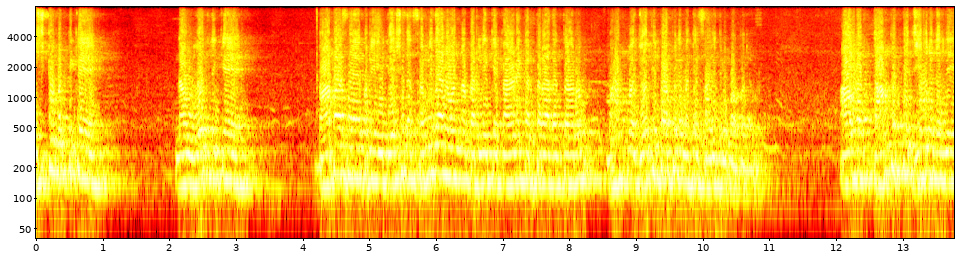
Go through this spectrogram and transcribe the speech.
ಇಷ್ಟು ಮಟ್ಟಿಗೆ ನಾವು ಓದ್ಲಿಕ್ಕೆ ಬಾಬಾ ಸಾಹೇಬರು ಈ ದೇಶದ ಸಂವಿಧಾನವನ್ನ ಬರಲಿಕ್ಕೆ ಕಾರಣಕರ್ತರಾದಂತವರು ಮಹಾತ್ಮ ಜ್ಯೋತಿ ಪಾಪರೆ ಮತ್ತೆ ಸಾವಿತ್ರಿ ಅವರು. ಅವರ ದಾಂಪತ್ಯ ಜೀವನದಲ್ಲಿ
